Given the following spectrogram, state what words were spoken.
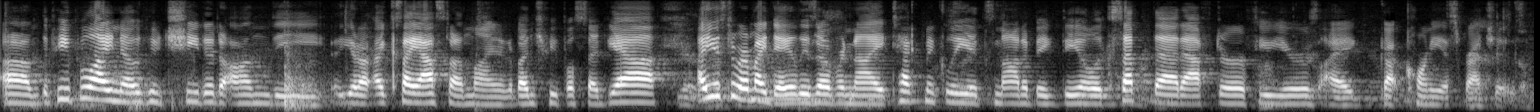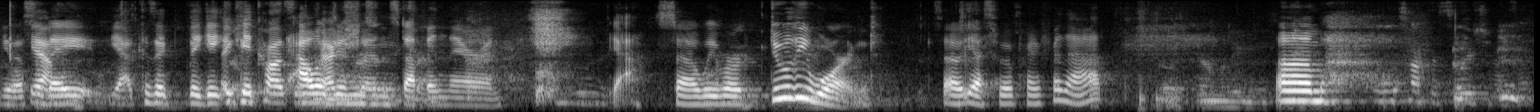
Um, the people I know who cheated on the, you know, because I asked online, and a bunch of people said, "Yeah, I used to wear my dailies overnight. Technically, it's not a big deal, except that after a few years, I got cornea scratches. You know, so Yeah. they, yeah, because they, they get It you get cause allergens and stuff in there, and yeah, so we were duly warned. So yes, we'll pray for that. Um, Well, it's not the solution, is it?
